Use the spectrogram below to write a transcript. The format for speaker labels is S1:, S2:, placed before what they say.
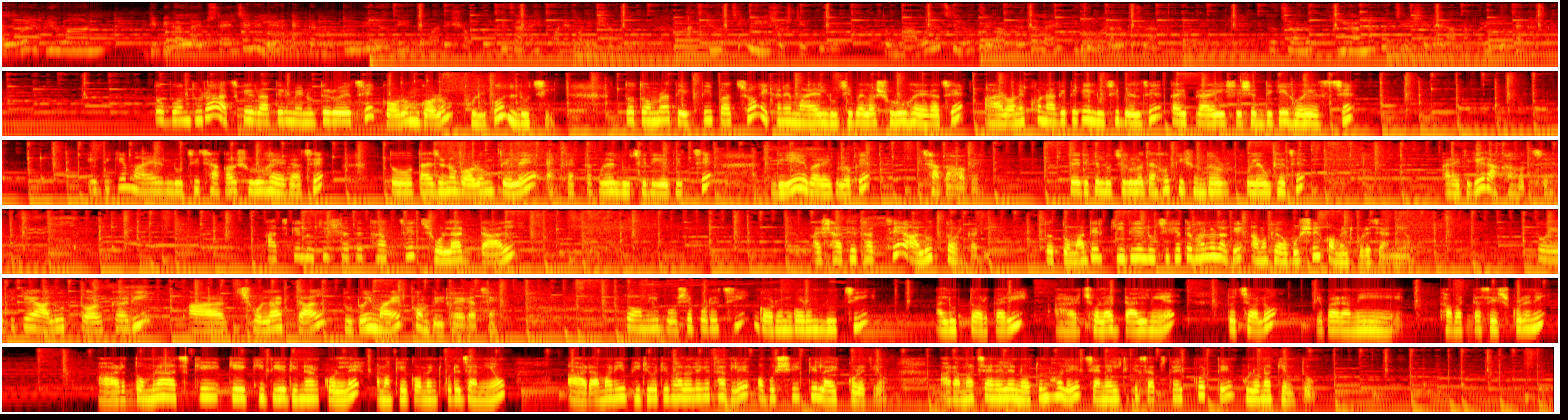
S1: Hello everyone, দীপিকার lifestyle চ্যানেলের একটা নতুন ভিডিওতে তোমাদের সকলকে জানাই অনেক অনেক স্বাগত। আজকে হচ্ছে নীল ষষ্ঠীর পুজো। তো মা বলেছিল যে রাতের বেলায় কিছু ভালো কিছু রান্না করবে। তো চলো কি রান্না করছে সেটা রান্নাঘরে গিয়ে দেখা যাক।
S2: তো বন্ধুরা, আজকের রাতের মেনুতে রয়েছে গরম গরম ফুলকো লুচি। তো তোমরা দেখতেই পাচ্ছ, এখানে মায়ের লুচি বেলা শুরু হয়ে গেছে। আর অনেকক্ষণ আগে থেকেই লুচি বেলছে, তাই প্রায় শেষের দিকেই হয়ে এসছে। এদিকে মায়ের লুচি ছাকাও শুরু হয়ে গেছে। তো তাই জন্য গরম তেলে একটা একটা করে লুচি দিয়ে দিচ্ছে। দিয়ে এবার এগুলোকে ছাকা হবে। তো এদিকে লুচিগুলো দেখো কি সুন্দর ফুলে উঠেছে। আর এদিকে রাখা হচ্ছে। আজকে লুচির সাথে থাকছে ছোলার ডাল। আর সাথে থাকছে আলুর তরকারি। তো তোমাদের কি দিয়ে লুচি খেতে ভালো লাগে আমাকে অবশ্যই কমেন্ট করে জানিও। তো এদিকে আলুর তরকারি আর ছোলার ডাল দুটোই মায়ের কমপ্লিট হয়ে গেছে। তো আমি বসে পড়েছি গরম গরম লুচি, আলুর তরকারি আর ছোলার ডাল নিয়ে। তো চলো, এবার আমি খাবারটা শেষ করে নিই। আর তোমরা আজকে কে কি দিয়ে ডিনার করলে আমাকে কমেন্ট করে জানিও। আর আমার এই ভিডিওটি ভালো লেগে থাকলে অবশ্যই একটি লাইক করে দিও। আর আমার চ্যানেলে নতুন হলে চ্যানেলটিকে সাবস্ক্রাইব করতে ভুলো না কিন্তু।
